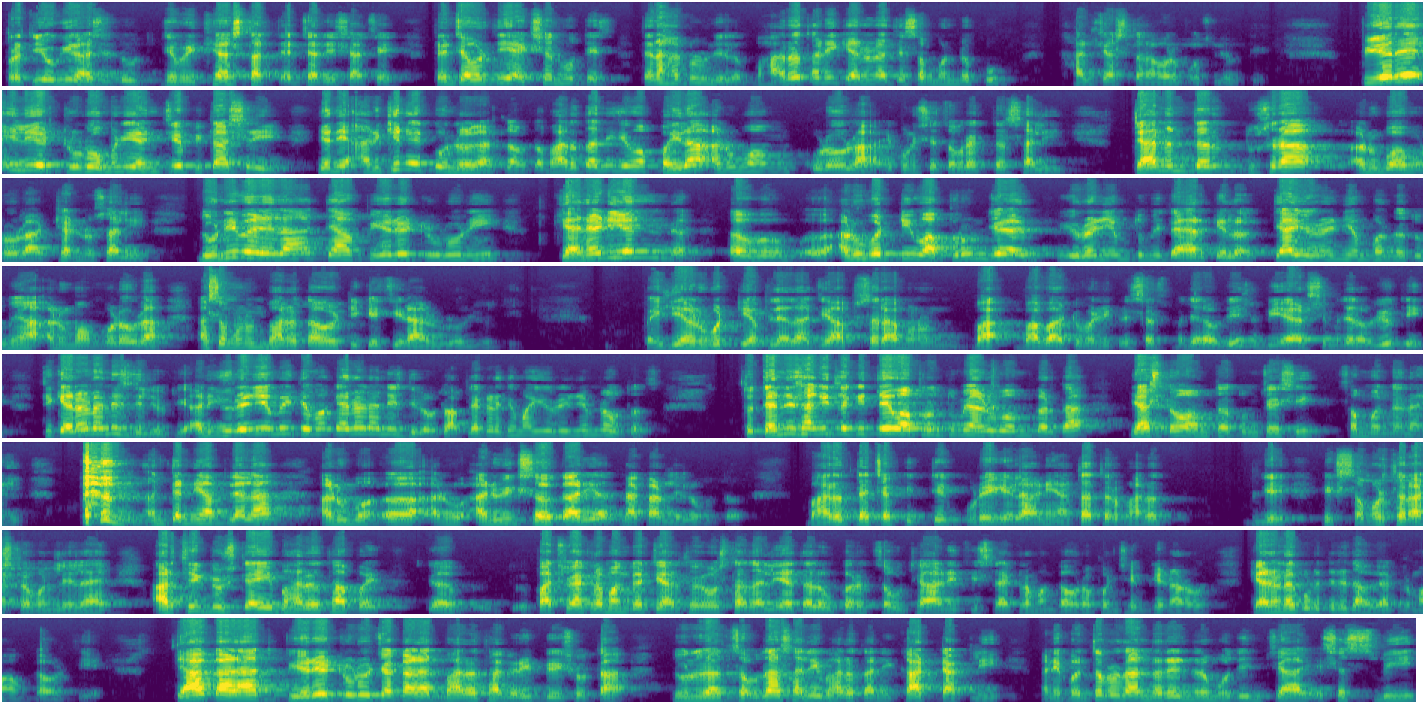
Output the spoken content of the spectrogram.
प्रतियोगी राजदूत जे इथे असतात त्यांच्या देशाचे त्यांच्यावरती ॲक्शन होतेच. त्यांना हकलून दिलं. भारत आणि कॅनडाचे संबंध खूप खालच्या स्तरावर पोचले होते. पियरे इलियट ट्रुडो म्हणजे यांचे पिताश्री यांनी आणखीन एक गोंधळ घातला होता. भारताने जेव्हा पहिला अणुबॉम्ब उडवला एकोणीसशे चौऱ्याहत्तर साली त्यानंतर दुसरा अणुबॉम्ब उडवला अठ्ठ्याण्णव साली दोन्ही वेळेला त्या पियरे ट्रुडोनी कॅनेडियन अणुभट्टी वापरून जे युरेनियम तुम्ही तयार केलं त्या युरेनियममधनं तुम्ही हा अणुबॉम्ब उडवला असं म्हणून भारतावर टीकेची राळ उडवली होती. पहिली अणुभट्टी आपल्याला जी अप्सरा म्हणून बा बाबा ऑटोमॅटिक रिसर्चमध्ये लावली ना बी आर सीमध्ये लावली होती ती कॅनडानेच दिली होती. आणि युरेनियमही तेव्हा कॅनडानेच दिलं होतं. आपल्याकडे तेव्हा युरेनियम नव्हतंच. तर त्यांनी सांगितलं की ते वापरून तुम्ही अणुबॉम्ब करता यास्तव आमचा तुमच्याशी संबंध नाही. आणि त्यांनी आपल्याला अणु अणु आण्विक सहकार्य नाकारलेलं होतं. भारत त्याच्या कित्येक पुढे गेला आणि आता तर भारत म्हणजे एक समर्थ राष्ट्र बनलेलं आहे. आर्थिकदृष्ट्याही भारत हा पै पाचव्या क्रमांकाची अर्थव्यवस्था झाली. आता लवकरच चौथ्या आणि तिसऱ्या क्रमांकावर आपण झेप घेणार आहोत. कॅनडा कुठेतरी दहाव्या क्रमांकावरती आहे. त्या काळात पियरे टुडोच्या काळात भारत हा गरीब देश होता. दोन हजार चौदा साली भारताने काट टाकली आणि पंतप्रधान नरेंद्र मोदींच्या यशस्वी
